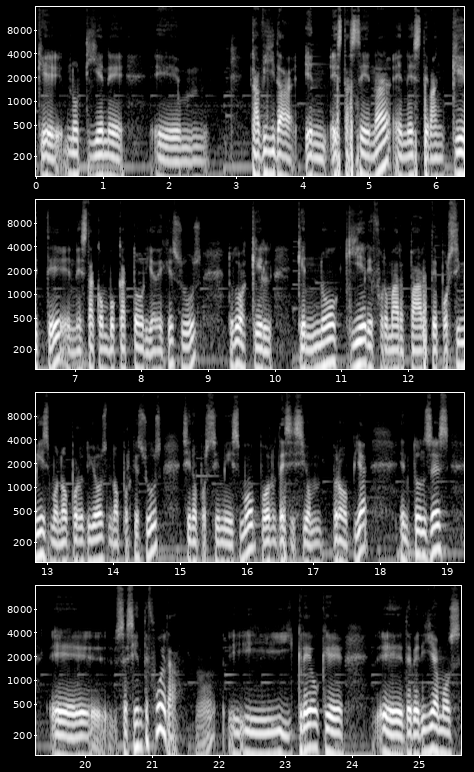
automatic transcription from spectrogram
que no tiene em, cabida en esta cena, en este banquete, en esta convocatoria de Jesús, todo aquel que no quiere formar parte por sí mismo, no por Dios, no por Jesús, sino por sí mismo, por decisión propia, entonces eh, se siente fuera. Y, creo que eh, deberíamos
